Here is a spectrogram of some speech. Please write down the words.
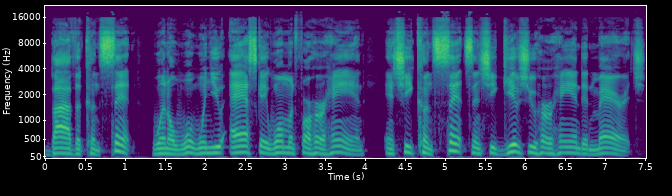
by the consent when a when you ask a woman for her hand and she consents and she gives you her hand in marriage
